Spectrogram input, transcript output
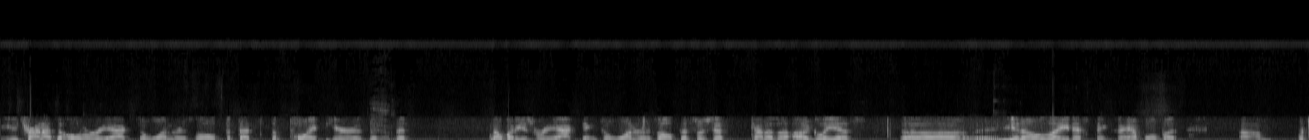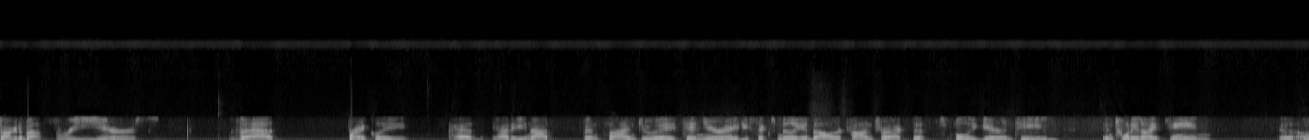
you try not to overreact to one result, but that's the point here is that, Yeah. that nobody's reacting to one result. This was just kind of the ugliest, uh, you know, latest example, but um, we're talking about three years that, frankly, had had he not been signed to a ten-year, eighty-six million dollar contract that's fully guaranteed in 2019, uh,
